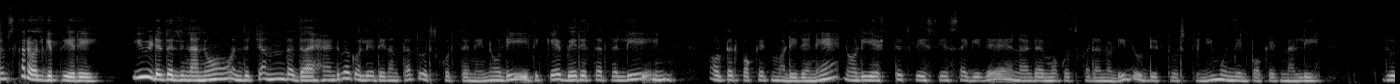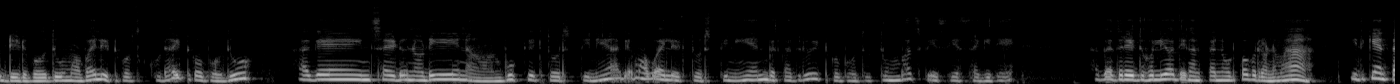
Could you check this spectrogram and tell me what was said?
ನಮಸ್ಕಾರ ಹೊಲಿಗೆ ಪ್ರಿಯರೇ. ಈ ವಿಡಿಯೋದಲ್ಲಿ ನಾನು ಒಂದು ಚಂದದ ಹ್ಯಾಂಡ್ ಬ್ಯಾಗ್ ಹೊಲಿಯೋದೇಗಂತ ತೋರಿಸ್ಕೊಡ್ತೇನೆ. ನೋಡಿ, ಇದಕ್ಕೆ ಬೇರೆ ಥರದಲ್ಲಿ ಇನ್ ಔಟರ್ ಪಾಕೆಟ್ ಮಾಡಿದ್ದೇನೆ. ನೋಡಿ, ಎಷ್ಟು ಸ್ಪೇಸಿಯಸ್ ಆಗಿದೆ. ನಾನು ಡೆಮೋಗೋಸ್ಕರ ನೋಡಿ, ದುಡ್ಡಿಟ್ಟು ತೋರಿಸ್ತೀನಿ. ಮುಂದಿನ ಪಾಕೆಟ್ನಲ್ಲಿ ದುಡ್ಡಿಡ್ಬೋದು, ಮೊಬೈಲ್ ಇಟ್ಕೋ ಕೂಡ ಇಟ್ಕೋಬೋದು. ಹಾಗೆ ಇನ್ಸೈಡು ನೋಡಿ ನಾನು ಬುಕ್ ಇಟ್ಟು ತೋರಿಸ್ತೀನಿ. ಹಾಗೆ ಮೊಬೈಲ್ ಇಟ್ಟು ತೋರಿಸ್ತೀನಿ. ಏನು ಬೇಕಾದರೂ ಇಟ್ಕೋಬೋದು. ತುಂಬ ಸ್ಪೇಸಿಯಸ್ ಆಗಿದೆ. ಹಾಗಾದರೆ ಇದು ಹೊಲಿಯೋದೇಗಂತ ನೋಡ್ಕೊಬರೋಣಮ್ಮ ಇದಕ್ಕೆ ಅಂತ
